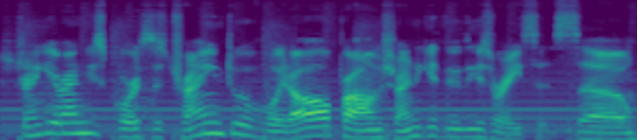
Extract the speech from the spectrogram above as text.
Just trying to get around these courses, trying to avoid all problems, trying to get through these races. So,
